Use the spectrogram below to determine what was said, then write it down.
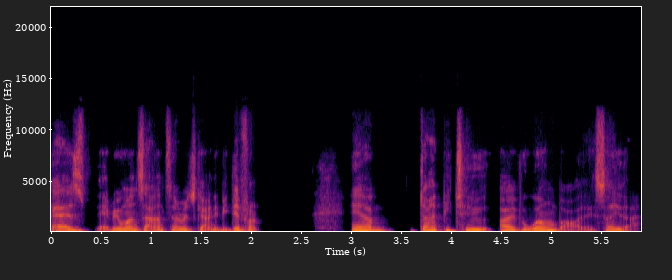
as everyone's answer is going to be different. Now, don't be too overwhelmed by this either,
